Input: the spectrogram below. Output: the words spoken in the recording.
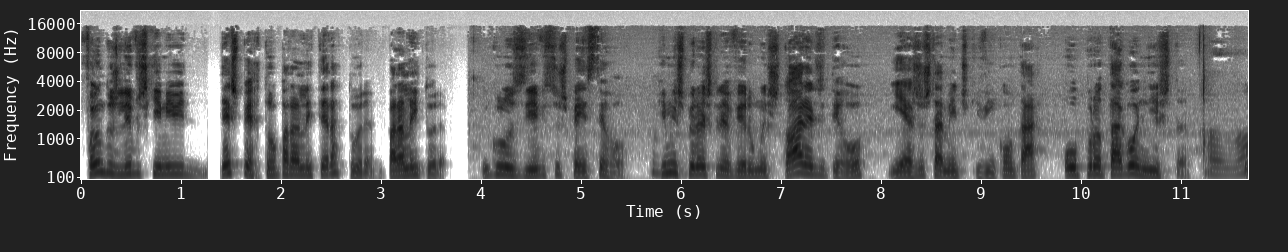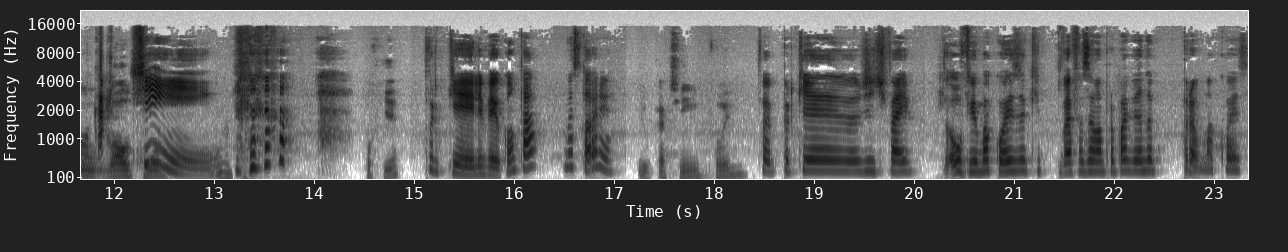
Foi um dos livros que me despertou para a literatura, para a leitura. Inclusive suspense e terror. O que me inspirou a escrever uma história de terror, e é justamente o que vim contar, o protagonista. Oh, o Catim! Por quê? Porque ele veio contar uma história. E o Catim foi Foi porque a gente vai ouvir uma coisa que vai fazer uma propaganda pra uma coisa.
